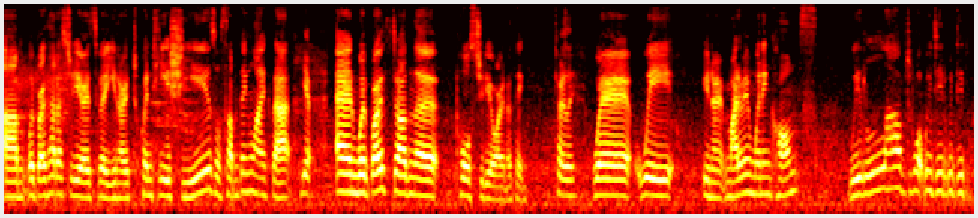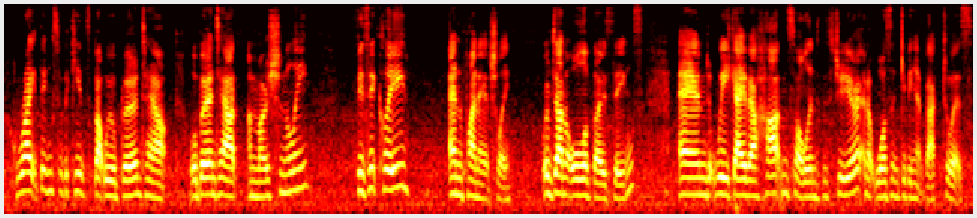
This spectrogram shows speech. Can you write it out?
um, we've both had our studios for you know twenty-ish years or something like that. Yep. And we've both done the poor studio owner thing. Totally. Where we you know, might have been winning comps. We loved what we did. We did great things for the kids, but we were burnt out. We are burnt out emotionally, physically, and financially. We've done all of those things. And we gave our heart and soul into the studio, and it wasn't giving it back to us.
